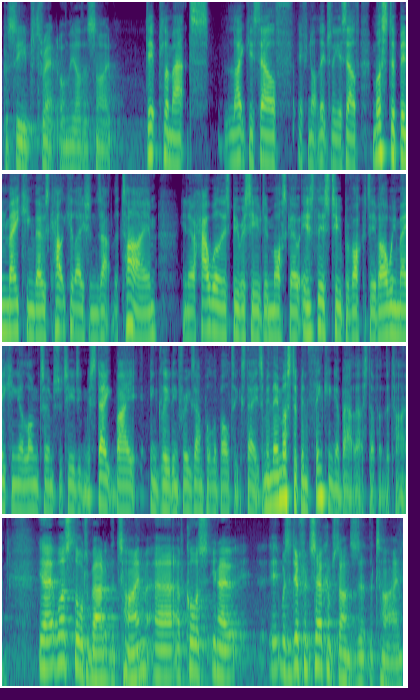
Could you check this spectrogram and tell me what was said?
perceived threat on the other side. Diplomats like yourself, if not literally yourself, must have been making those calculations at the time you know, how will this be received in Moscow? Is this too provocative? Are we making a long term strategic mistake by including, for example, the Baltic states? I mean, they must have been thinking about that stuff at the time. Yeah, it was thought about at the time. Uh, of course, you know, it was a different circumstances at the time.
